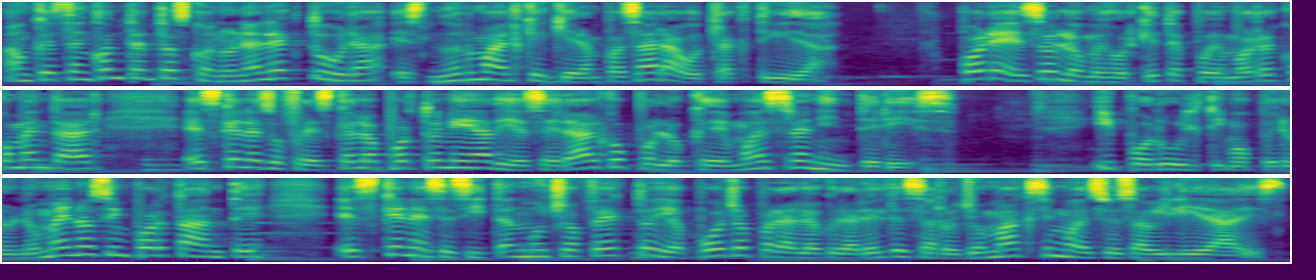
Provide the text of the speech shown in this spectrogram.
Aunque estén contentos con una lectura, es normal que quieran pasar a otra actividad. Por eso, lo mejor que te podemos recomendar es que les ofrezca la oportunidad de hacer algo por lo que demuestran interés. Y por último, pero no menos importante, es que necesitan mucho afecto y apoyo para lograr el desarrollo máximo de sus habilidades.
